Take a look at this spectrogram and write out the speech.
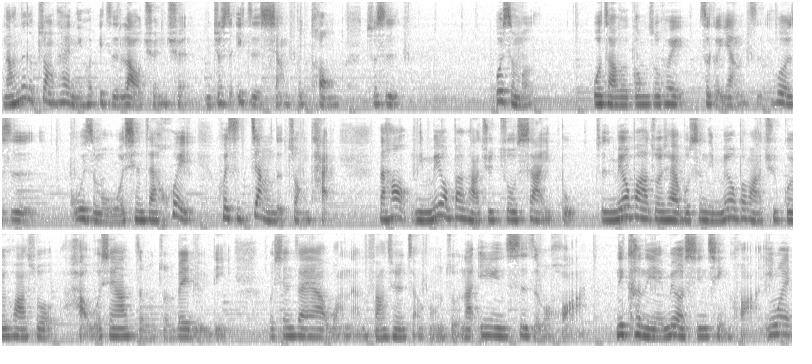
然后那个状态你会一直绕圈圈，你就是一直想不通，就是为什么我找个工作会这个样子，或者是为什么我现在会会是这样的状态。然后你没有办法去做下一步，就是没有办法做下一步，是你没有办法去规划说，好，我现在要怎么准备履历，我现在要往哪个方向去找工作，那一零四怎么划，你可能也没有心情划，因为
